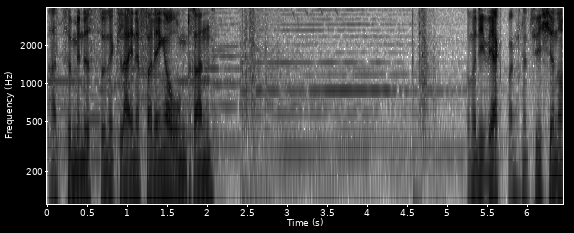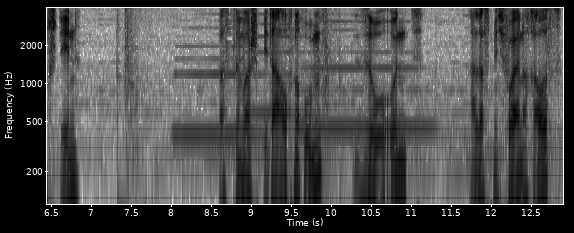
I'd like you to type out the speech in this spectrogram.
Hat zumindest so eine kleine Verlängerung dran. Haben wir die Werkbank natürlich hier noch stehen. Basteln wir später auch noch um. So, und... Ah, lasst mich vorher noch raus.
